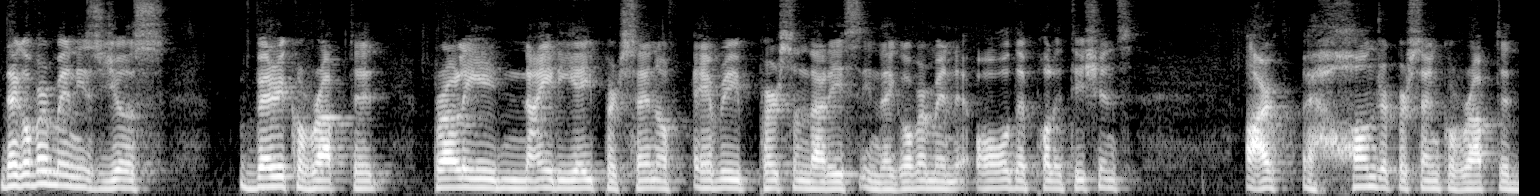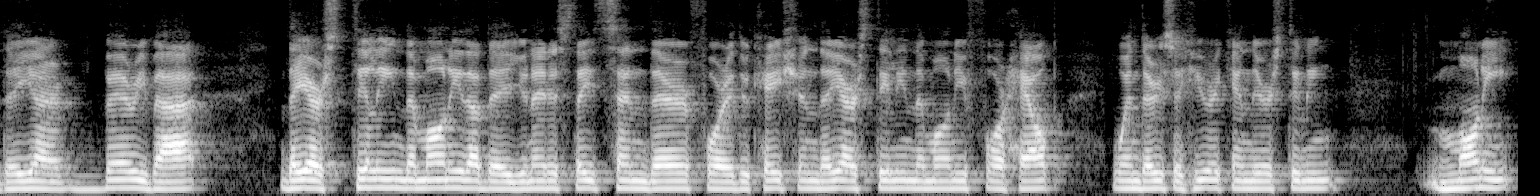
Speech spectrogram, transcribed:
the government is just very corrupted. Probably 98% of every person that is in the government, all the politicians are 100% corrupted. They are very bad. They are stealing the money that the United States send there for education. They are stealing the money for help. When there is a hurricane, they're stealing money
